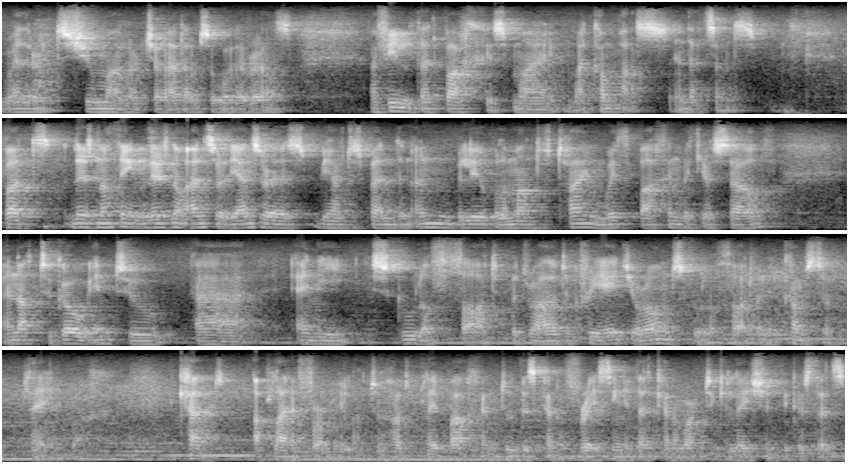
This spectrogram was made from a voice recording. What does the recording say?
whether it's Schumann or John Adams or whatever else. I feel that Bach is my my compass in that sense. But there's nothing, there's no answer. The answer is you have to spend an unbelievable amount of time with Bach and with yourself, and not to go into uh, any school of thought, but rather to create your own school of thought when it comes to playing Bach can't apply a formula to how to play Bach and do this kind of phrasing and that kind of articulation because that's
